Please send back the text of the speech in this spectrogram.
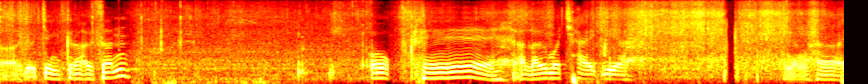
អឺយកចេញក្រៅសិនអូខេឥឡូវមកឆែកវាយ៉ាងហើយ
